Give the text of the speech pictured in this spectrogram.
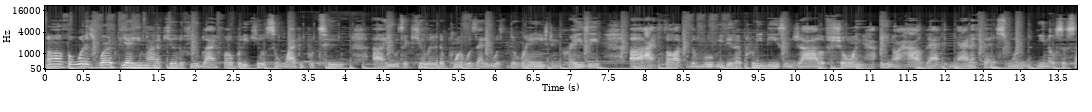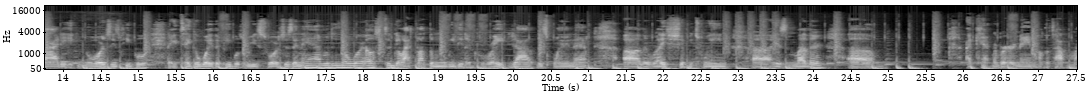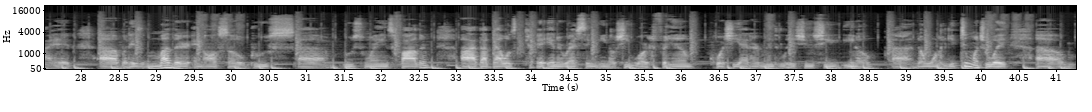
Uh, for what it's worth, yeah, he might have killed a few black folk, but he killed some white people too. Uh, he was a killer. The point was that he was deranged and crazy. Uh, I thought the movie did a pretty decent job of showing, how, you know, how that manifests when you know society ignores these people. They take away the people's resources, and they have really nowhere else to go. I thought the movie did a great job explaining that. Uh, the relationship between uh, his mother. Um, I can't remember her name off the top of my head, uh, but his mother and also Bruce uh, Bruce Wayne's father. Uh, I thought that was interesting. You know, she worked for him. Of course, she had her mental issues. She, you know, uh, don't want to give too much away. Um,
